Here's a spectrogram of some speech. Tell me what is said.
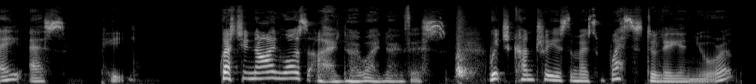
A S P. Question nine was I know, I know this. Which country is the most westerly in Europe?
